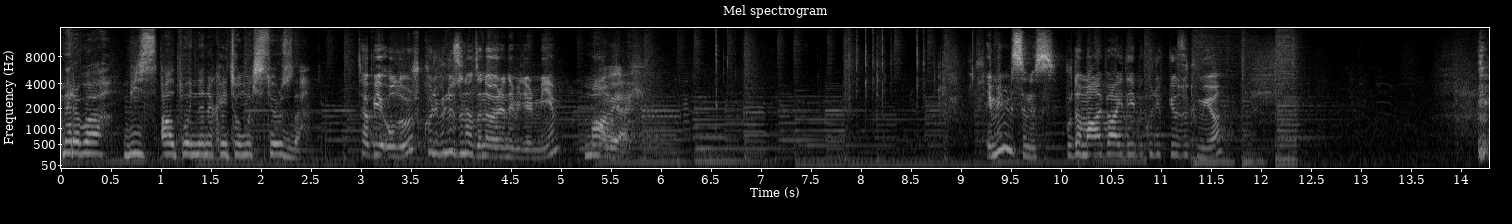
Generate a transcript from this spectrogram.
Merhaba, biz Alp oyunlarına kayıt olmak istiyoruz da. Tabii olur. Kulübünüzün adını öğrenebilir miyim? Mavi Ay. Emin misiniz? Burada Mavi Ay diye bir kulüp gözükmüyor.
